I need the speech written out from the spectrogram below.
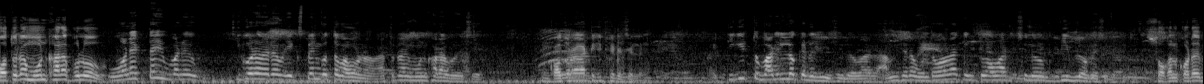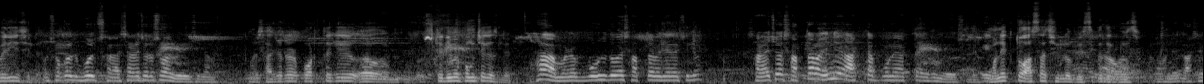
কতটা মন খারাপ হলো? অনেকটাই মানে কি করে এটা এক্সপ্লেন করতে পারব না এতটাই মন খারাপ হয়েছে। কত টাকা টিকিট কেটেছিলেন? টিকিট তো বাড়ির লোক কেটে দিয়েছিল এবার আমি সেটা বলতে পারব না কিন্তু আমার ছিল বি ব্লকে ছিল টিকিট। সকাল কটায় বেরিয়েছিলেন সকাল ভোর সাড়ে সাড়ে ছটার সময় বেরিয়েছিলাম। মানে সাড়ে ছটার পর থেকে স্টেডিয়ামে পৌঁছে গেছিলেন হ্যাঁ মানে পৌঁছতে হবে সাতটা বেজে গেছিল। সাড়ে ছয় সাতটা বাজেনি আটটা পৌনে আটটা এরকম বেরিয়েছিল অনেক তো আশা ছিল বেসিকে অনেক আসে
